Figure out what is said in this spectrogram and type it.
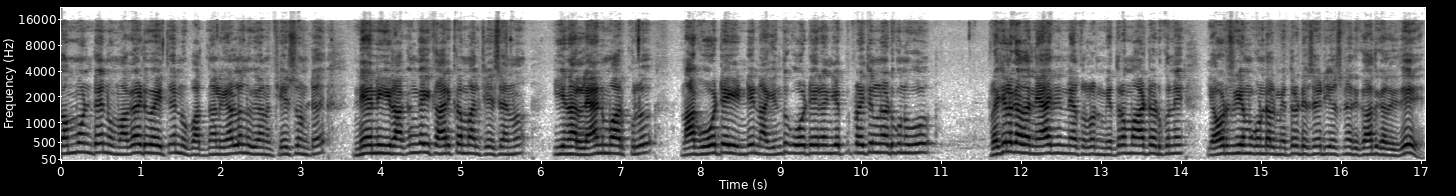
దమ్ము ఉంటే నువ్వు మగాడివి అయితే నువ్వు పద్నాలుగేళ్ళ నువ్వు ఏమైనా చేసి ఉంటే నేను ఈ రకంగా ఈ కార్యక్రమాలు చేశాను. ఈ నా ల్యాండ్ మార్కులు నాకు ఓటేయండి నాకు ఎందుకు ఓటేయరని చెప్పి ప్రజలను అడుగు నువ్వు. ప్రజలు కదా న్యాయ నిర్ణేతలు మీ ఇద్దరు మాట్లాడుకుని ఎవరు సీఎంగా ఉండాలి మీ ఇద్దరు డిసైడ్ చేసుకునేది కాదు కదా ఇది.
